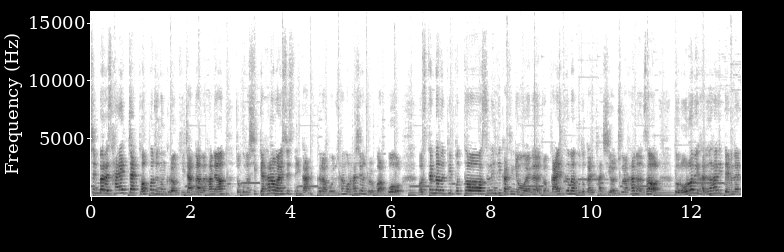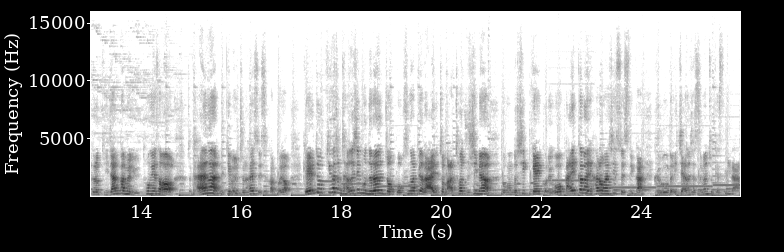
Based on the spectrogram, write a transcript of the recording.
신발을 살짝 덮어주는 그런 기장감을 하면 조금 더 쉽게 활용할 수 있으니까 그런 부분 참고를 하시면 좋을 것 같고 뭐 스탠다드 핏부터 슬림 핏 같은 경우에는 좀 깔끔한 무드까지 같이 연출을 하면서 또 롤업이 가능하기 때문에 그런 기장감을 유- 통해서 좀 다양한 느낌을 연출을 할 수 있을 것 같고요. 개인적으로 키가 좀 작으신 분들은 좀 복숭아뼈 라인 좀 맞춰주시면 조금 더 쉽게 그리고 깔끔하게 활용하실 수 있으니까 그 부분도 잊지 않으셨으면 좋겠습니다.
